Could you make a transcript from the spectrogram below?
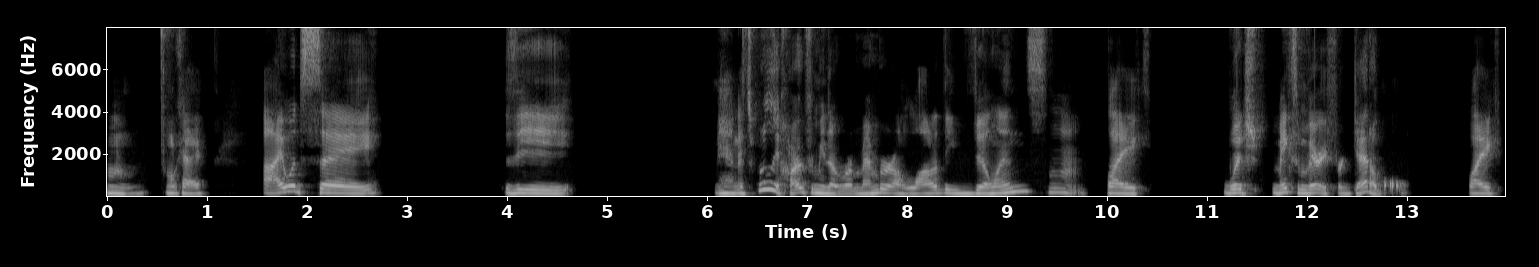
hmm okay i would say the man it's really hard for me to remember a lot of the villains Hmm. like which makes them very forgettable like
